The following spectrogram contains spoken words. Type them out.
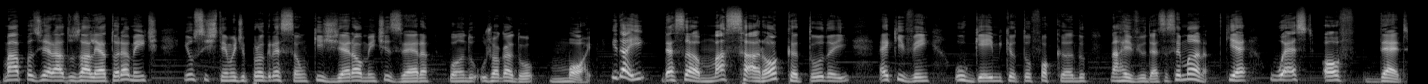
mapas gerados aleatoriamente e um sistema de progressão que geralmente zera quando o jogador morre. E daí, dessa maçaroca toda aí, é que vem o game que eu tô focando na review dessa semana, que é West of Dead.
